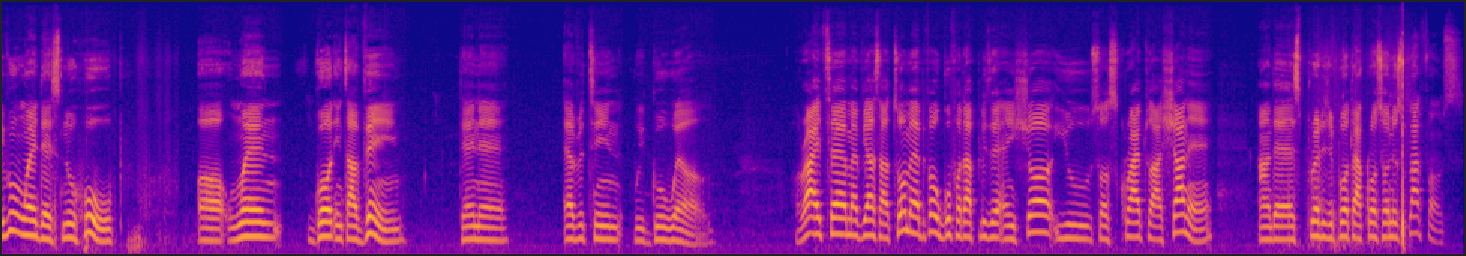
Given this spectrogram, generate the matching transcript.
even when there's no hope, or when God intervene, then uh, everything will go well. Alright, uh, my viewers at home, uh, before we go for that, please uh, ensure you subscribe to our channel and uh, spread the report across all news platforms.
